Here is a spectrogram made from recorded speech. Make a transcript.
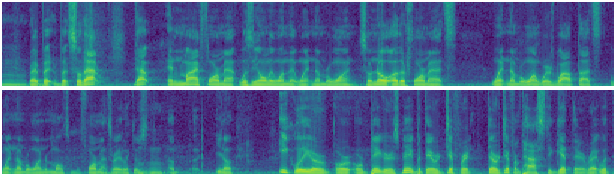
Mm. right? But but so that that and my format was the only one that went number one. So no other formats went number one. Whereas Wild Thoughts went number one in multiple formats, right? Like it was, Mhm. a, a- you know, equally or, or, or bigger as big, but they were different. There were different paths to get there, right? With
